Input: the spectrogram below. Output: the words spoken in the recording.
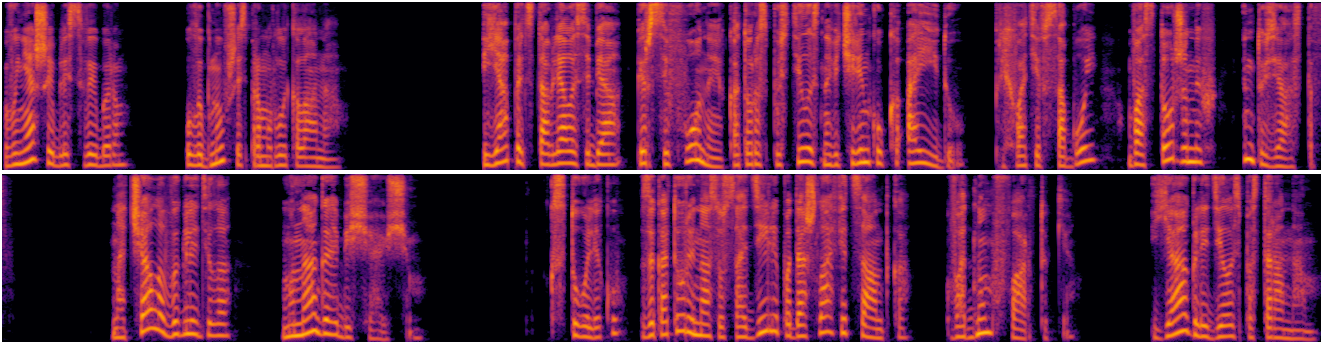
Вы не ошиблись с выбором, улыбнувшись, промурлыкала она. Я представляла себя Персефоной, которая спустилась на вечеринку к Аиду прихватив с собой восторженных энтузиастов. Начало выглядело многообещающим. К столику, за который нас усадили, подошла официантка в одном фартуке. Я огляделась по сторонам.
